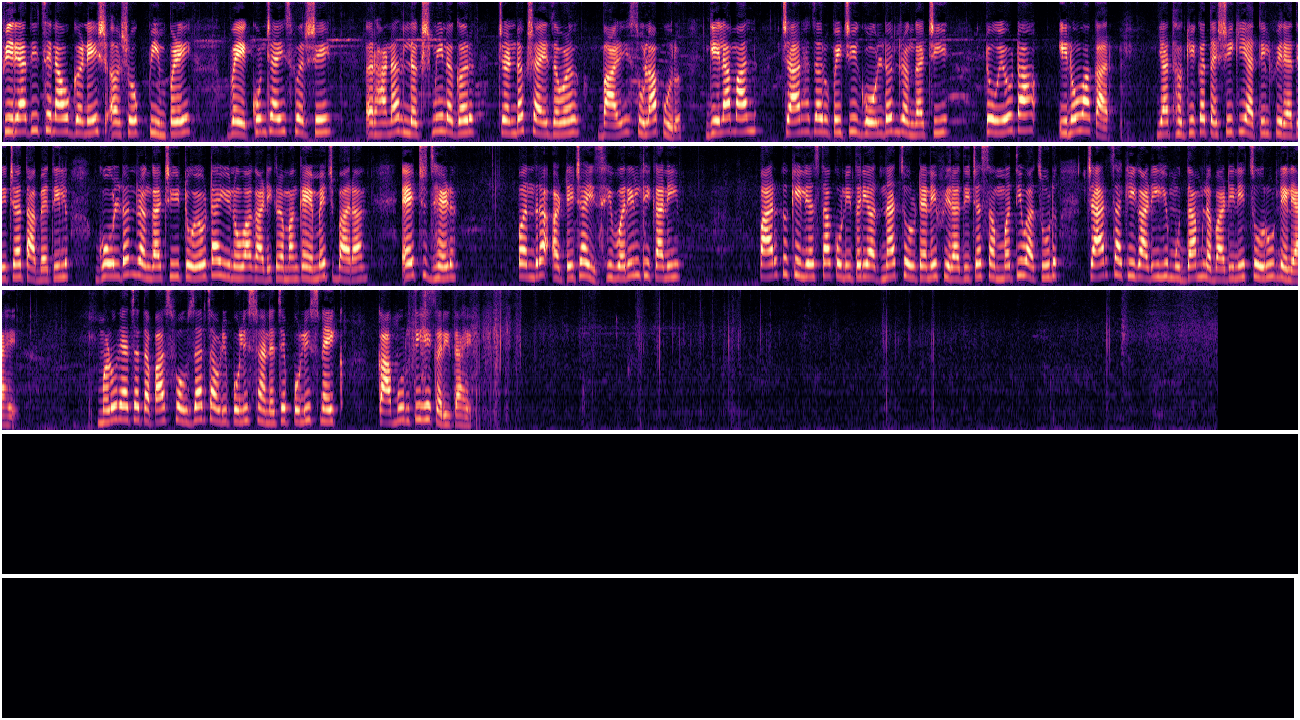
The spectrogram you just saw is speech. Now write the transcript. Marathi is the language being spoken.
फिर्यादीचे नाव गणेश अशोक पिंपळे व एकोणचाळीस वर्षे राहणार लक्ष्मीनगर चंडकशाळेजवळ बाळे सोलापूर. गेला माल चार हजार रुपयेची गोल्डन रंगाची टोयोटा इनोवा कार. यात हकीकत अशी की यातील फिर्यादीच्या ताब्यातील गोल्डन रंगाची टोयोटा इनोवा गाडी क्रमांक एम एच बारा एच झेड पंधरा अठ्ठेचाळीस ही वरील ठिकाणी पार्क केली असता कोणीतरी अज्ञात चोरट्याने फिर्यादीच्या संमती वाचून चारचाकी गाडी ही मुद्दाम लबाडीने चोरून नेले आहे. म्हणून याचा तपास फौजदार चावडी पोलीस ठाण्याचे पोलीस नाईक कामूर्ती हे करीत आहे.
